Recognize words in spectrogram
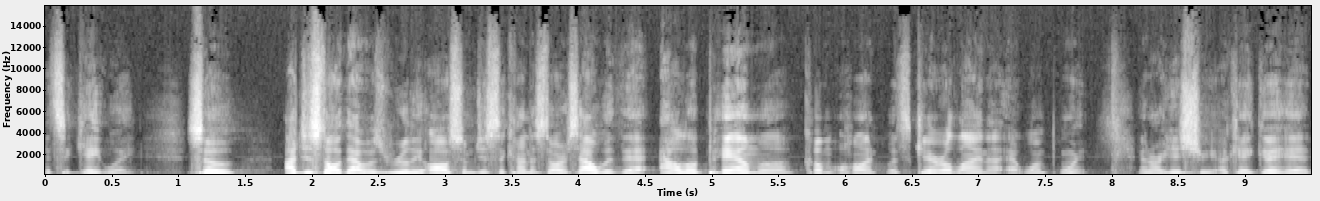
It's a gateway. So I just thought that was really awesome just to kind of start us out with that. Alabama, come on, what's Carolina at one point in our history? Okay, go ahead.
